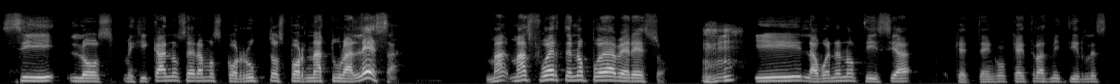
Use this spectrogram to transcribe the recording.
si los mexicanos éramos corruptos por naturaleza. más fuerte no puede haber eso. Y la buena noticia que tengo que transmitirles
